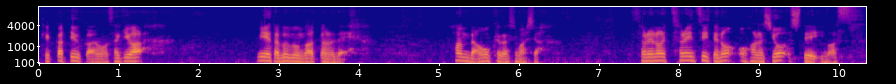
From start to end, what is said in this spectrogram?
結果っていうか、もう先が見えた部分があったので、判断を下しました。それの、それについてのお話をしています。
